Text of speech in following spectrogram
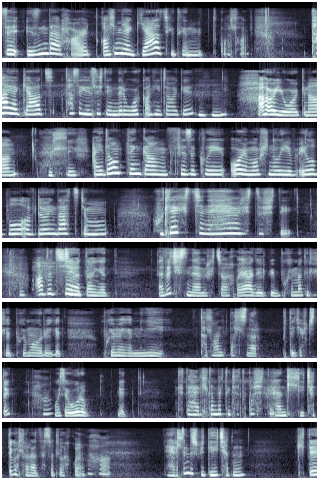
So isn't that hard? Гол нь яг яаж гэдгийг нь мэдэхгүй болохоор та яг яаж тасаа хэлсэн шүү дээ энэ дээр work on хийж байгаа гэд. How are you working on? Хүлээх. I don't think I'm physically or emotionally available of doing that юм. Хүлээх чинь амар хэцүү шүү дээ. Одоо жишээ одоо ингээд надад ч гэсэн амар хэцүү байхгүй. Ягаад гэвэл би бүх юмаа төлөвлөөд бүх юмаа өөрөө игээд бүх юмаа ингээд миний толгоонд болсноор бүтээж явцдаг. Угаасаа өөрөө ингээд Тэгтээ харилцаан дээр тэгж чадахгүй шүү дээ. хандл хийж чаддаг болохоор асуудал байхгүй юу? Аха. Харилцан дээр би тэгж чадна. Гэтэ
